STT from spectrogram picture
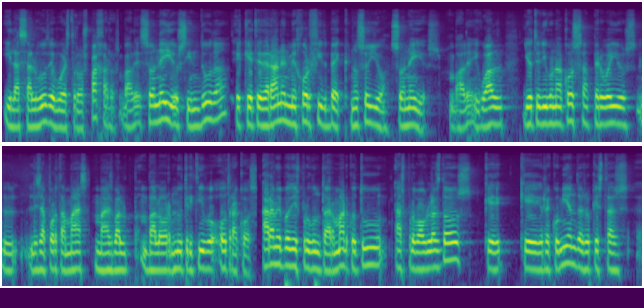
y la salud de vuestros pájaros, ¿vale? Son ellos sin duda eh, que te darán el mejor feedback, no soy yo, son ellos, ¿vale? Igual yo te digo una cosa, pero ellos les aporta más, más valor nutritivo otra cosa. Ahora me podéis preguntar, Marco, tú has probado las dos, ¿qué, que recomiendas o que estás eh,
